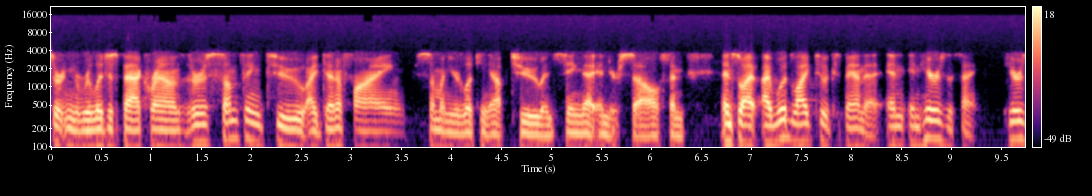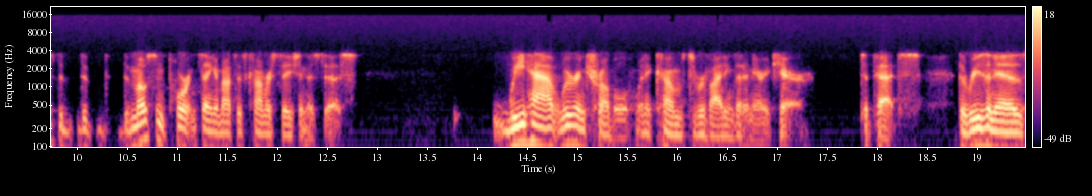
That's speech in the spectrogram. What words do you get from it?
certain religious backgrounds, there is something to identifying someone you're looking up to and seeing that in yourself. And and so I, I would like to expand that. And and here's the thing. Here's the, the the most important thing about this conversation is this. We have we're in trouble when it comes to providing veterinary care to pets. The reason is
